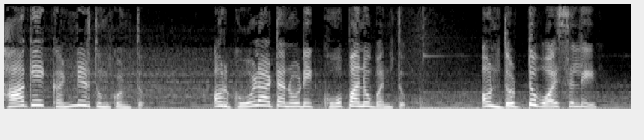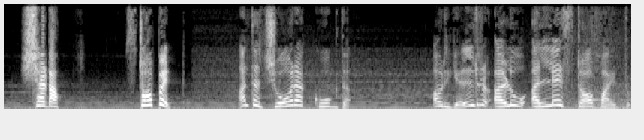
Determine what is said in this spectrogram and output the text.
ಹಾಗೇ ಕಣ್ಣೀರ್ ತುಂಬ್ಕೊಂತು ಅವ್ರ ಗೋಳಾಟ ನೋಡಿ ಕೋಪನೂ ಬಂತು. ಅವನ್ ದೊಡ್ಡ ವಾಯ್ಸಲ್ಲಿ ಶಟ್ ಅಪ್ ಸ್ಟಾಪ್ ಇಟ್ ಅಂತ ಜೋರಾಗಿ ಕೂಗ್ದ. ಅವ್ರ ಎಲ್ರ ಅಳು ಅಲ್ಲೇ ಸ್ಟಾಪ್ ಆಯ್ತು.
